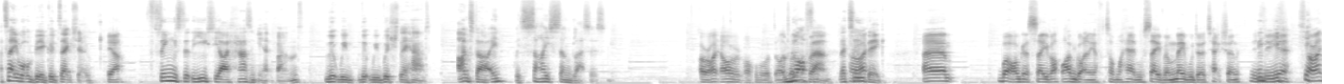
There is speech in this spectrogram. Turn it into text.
I'll tell you what would be a good tech show. Yeah. Things that the UCI hasn't yet banned that we that we wish they had. I'm starting with size sunglasses. All right. I'll, I'll, I'll, I'm not a fan. They're too right. big. Um, well, I'm going to save up. I haven't got any off the top of my head. We'll save them. Maybe we'll do a tech show in the new year. All right.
